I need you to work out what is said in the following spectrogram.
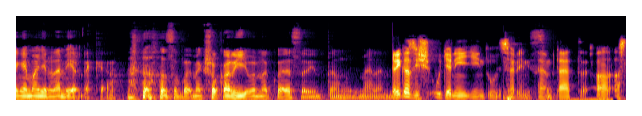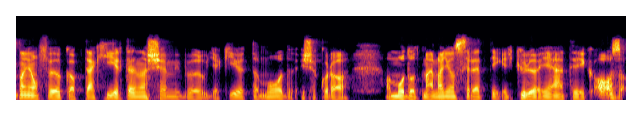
engem annyira nem érdekel. az a baj, meg sokan így vannak vele szerintem, hogy már nem. Pedig az is ugyanígy indult szerintem, tehát a- azt nagyon fölkapták, hirtelen a semmiből ugye kijött a mod, és akkor a, a modot már nagyon szerették, egy külön játék, az,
